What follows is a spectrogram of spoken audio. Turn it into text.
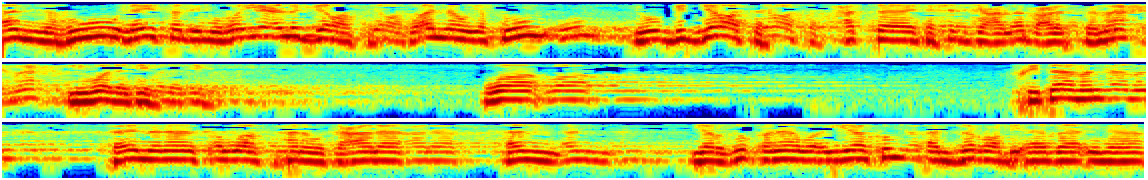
أنه ليس بمضيع للدراسة وأنه يقوم بالدراسة حتى يتشجع الأب على السماح لولده. و ختاما فإننا نسأل الله سبحانه وتعالى أن يرزقنا وإياكم البر بآبائنا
